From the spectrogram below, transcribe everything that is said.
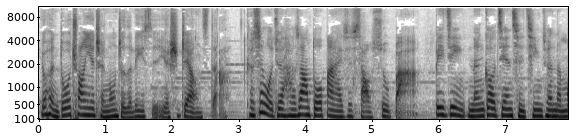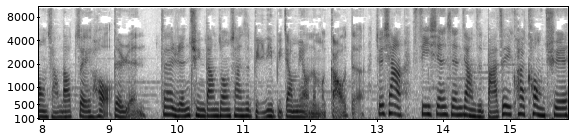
有很多创业成功者的例子也是这样子的啊。可是我觉得好像多半还是少数吧，毕竟能够坚持青春的梦想到最后的人。在人群当中算是比例比较没有那么高的，就像 C 先生这样子，把这一块空缺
